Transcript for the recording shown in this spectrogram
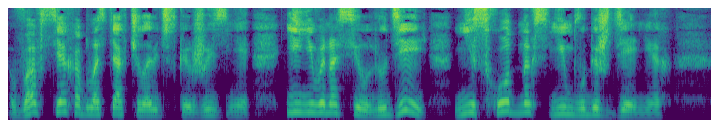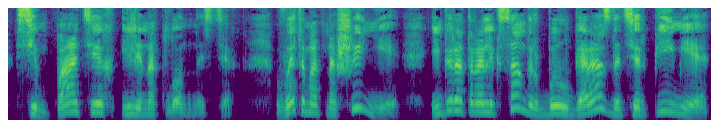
во всех областях человеческой жизни и не выносил людей, не сходных с ним в убеждениях симпатиях или наклонностях. В этом отношении император Александр был гораздо терпимее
